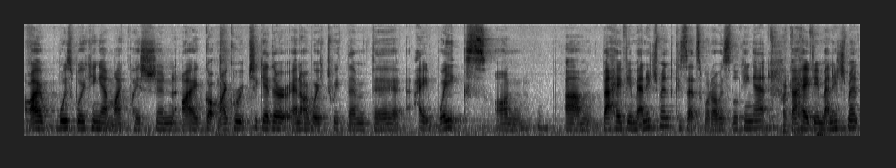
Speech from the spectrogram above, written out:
I was working out my question. I got my group together and I worked with them for eight weeks on um, behaviour management because that's what I was looking at Okay. behaviour management.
